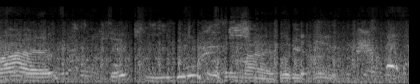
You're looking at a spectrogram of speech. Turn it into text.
Smile. Sexy. Smile. What do you think?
